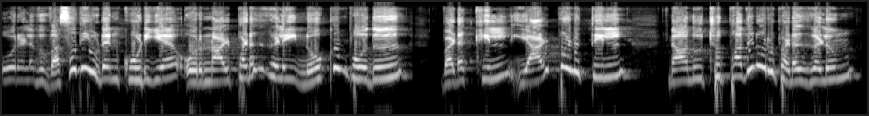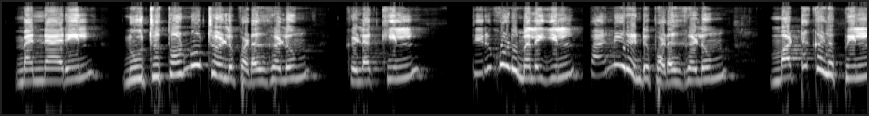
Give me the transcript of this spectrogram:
ஓரளவு வசதியுடன் கூடிய ஒரு நாள் படகுகளை நோக்கும் போது வடக்கில் யாழ்ப்பாணத்தில் நானூற்று பதினோரு படகுகளும் மன்னாரில் நூற்று தொன்னூற்றேழு படகுகளும் கிழக்கில் திருகோணமலையில் பன்னிரண்டு படகுகளும் மட்டக்களப்பில்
